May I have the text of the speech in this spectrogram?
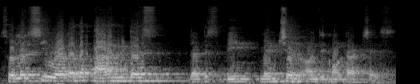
So let's see what are the parameters that is being mentioned on the contract size.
